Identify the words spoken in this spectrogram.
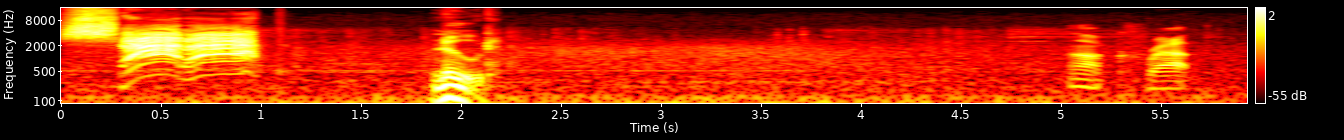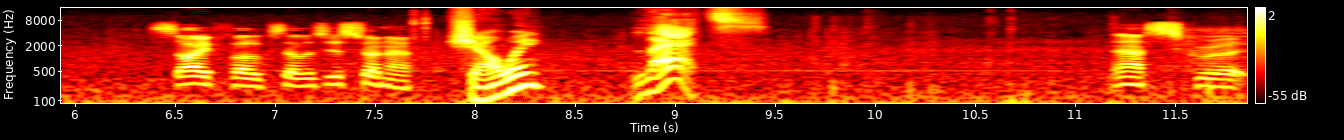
Shut up. Nude. Oh crap. Sorry folks, I was just trying to... Shall we? Let's. Ah, screw it.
